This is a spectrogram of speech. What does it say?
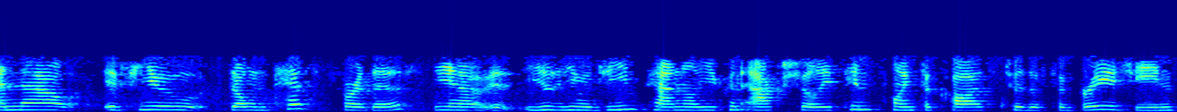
And now, if you don't test for this, you know, it, using a gene panel, you can actually pinpoint the cause to the Fabry gene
